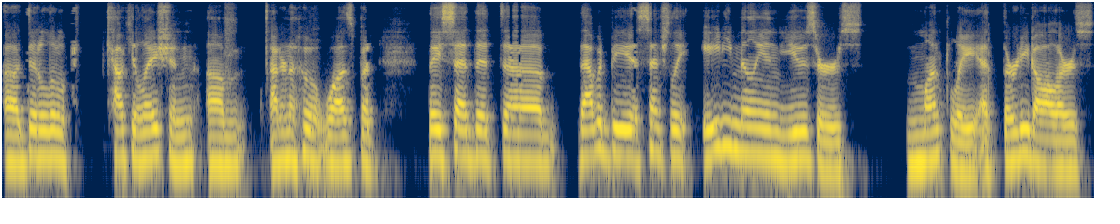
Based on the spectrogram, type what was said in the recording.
uh, did a little calculation. Um, I don't know who it was, but they said that uh, that would be essentially 80 million users monthly at $30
